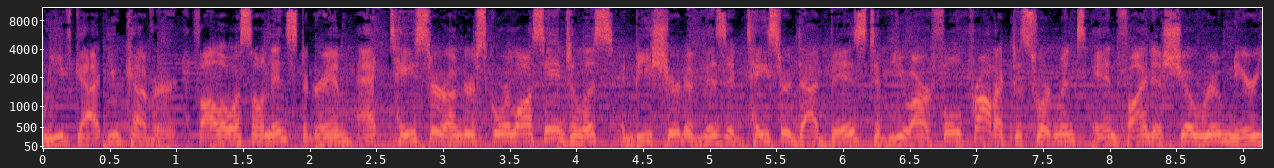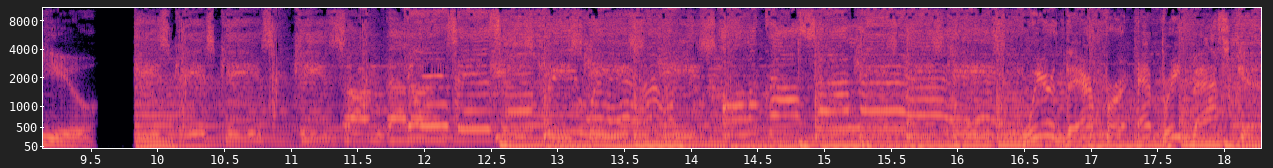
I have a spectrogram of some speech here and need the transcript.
we've got you covered. Follow us on Instagram at Tacer underscore Los Angeles and be sure to visit tacer.biz to view our full product assortment and find a showroom near you. Keys, keys, keys, keys on Van Nuys. Keys, keys, keys, keys. All across LA. We're there for every basket.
